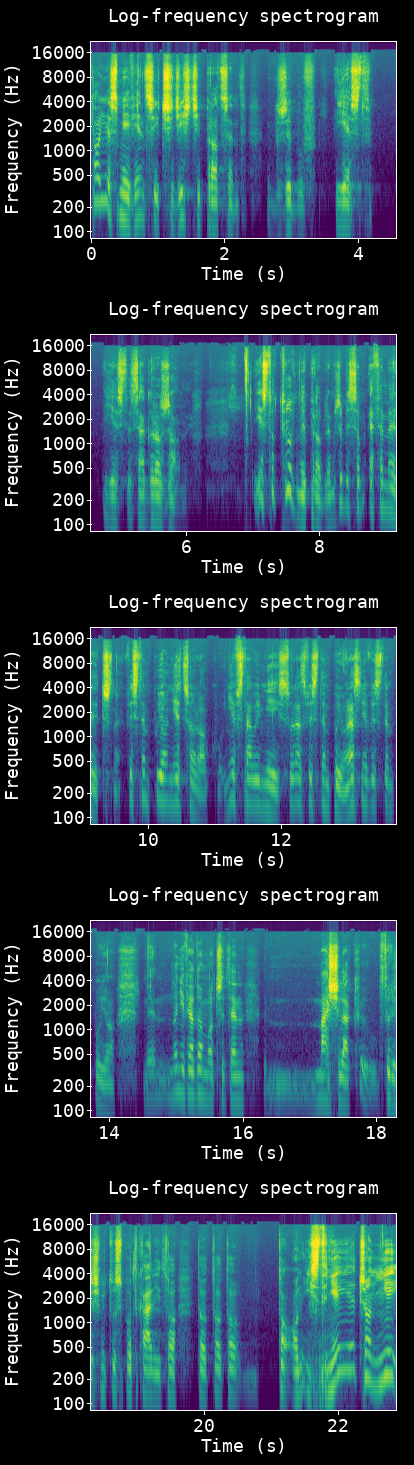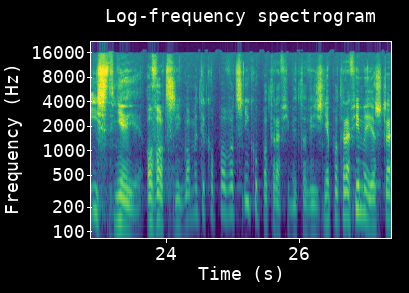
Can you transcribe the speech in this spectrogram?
To jest mniej więcej 30% grzybów jest, jest zagrożonych. Jest to trudny problem. Grzyby są efemeryczne. Występują nie co roku, nie w stałym miejscu. Raz występują, raz nie występują. No nie wiadomo, czy ten maślak, który żeśmy tu spotkali, to, to, to, to to on istnieje, czy on nie istnieje, owocnik, bo my tylko po owocniku potrafimy to wiedzieć. Nie potrafimy jeszcze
